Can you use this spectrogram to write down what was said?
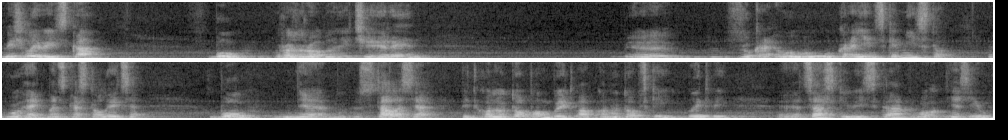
війшли війська, був розроблений Чигирин, е, українське місто, гетьманська столиця. Був, е, сталася під Конотопом битва. В Конотопській битві е, царські війська двох князів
